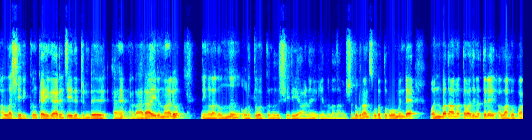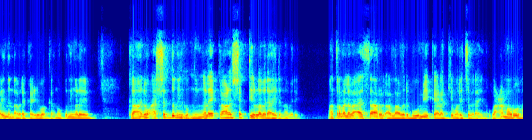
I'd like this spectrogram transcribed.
അള്ള ശരിക്കും കൈകാര്യം ചെയ്തിട്ടുണ്ട്. ഏഹ് അതാരായിരുന്നാലും നിങ്ങൾ അതൊന്ന് ഓർത്തു വെക്കുന്നത് ശരിയാണ് എന്നുള്ളതാണ്. വിശുദ്ധ ഖുർആൻ സൂറത്ത് റൂമിന്റെ ഒൻപതാമത്തെ വചനത്തിൽ അള്ളാഹു പറയുന്നുണ്ട് അവരെ കഴിവൊക്കെ. നോക്കൂ നിങ്ങൾ. കാനു അഷദ് മിൻഹും നിങ്ങളെക്കാൾ ശക്തിയുള്ളവരായിരുന്നു അവർ. മാത്രമല്ല അസാറുൽ അള്ളാഹ് അവർ ഭൂമിയൊക്കെ ഇളക്കി മറിച്ചവരായിരുന്നു. അമറുഹ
